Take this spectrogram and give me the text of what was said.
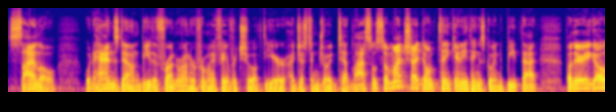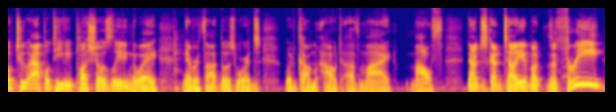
Silo would hands down be the front runner for my favorite show of the year. I just enjoyed Ted Lasso so much. I don't think anything's going to beat that. But there you go. Two Apple TV Plus shows leading the way. Never thought those words would come out of my mouth. Now, I just got to tell you about the three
